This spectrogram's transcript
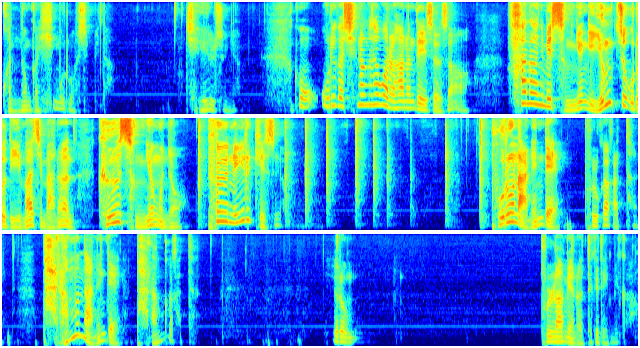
권능과 힘으로 오십니다. 제일 중요합니다. 그 우리가 신앙생활을 하는 데 있어서 하나님의 성령이 영적으로도 임하지만은 그 성령은요 표현을 이렇게 했어요. 불은 아닌데 불과 같은 바람은 아닌데 바람과 같은. 여러분 불 나면 어떻게 됩니까?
